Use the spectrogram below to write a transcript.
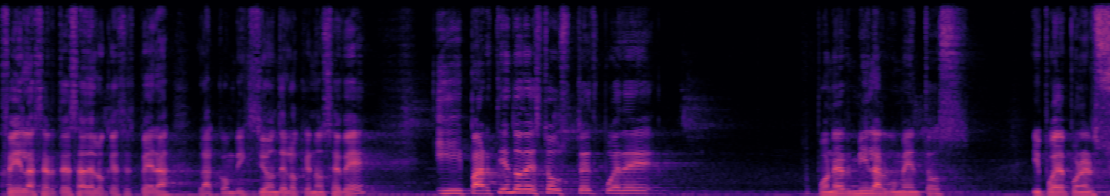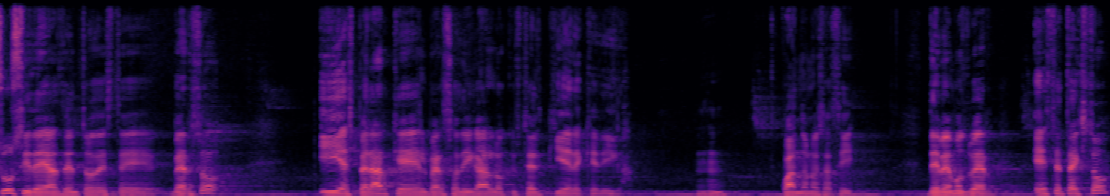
Fe, la certeza de lo que se espera, la convicción de lo que no se ve. Y partiendo de esto, usted puede poner mil argumentos y puede poner sus ideas dentro de este verso y esperar que el verso diga lo que usted quiere que diga. Cuando no es así. Debemos ver este texto,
